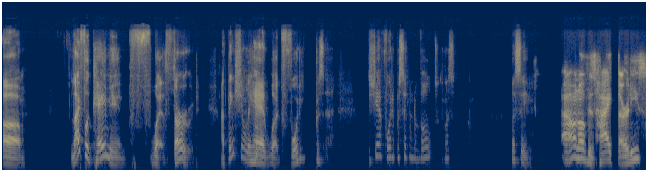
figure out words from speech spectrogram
Um, Lightfoot came in what third? I think she only had what forty percent. Did she have forty percent of the vote? Let's let's see. I don't know if it's high 30s.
